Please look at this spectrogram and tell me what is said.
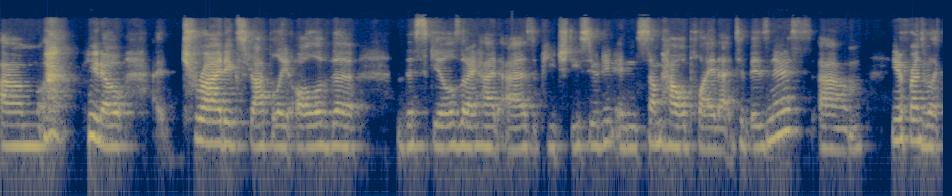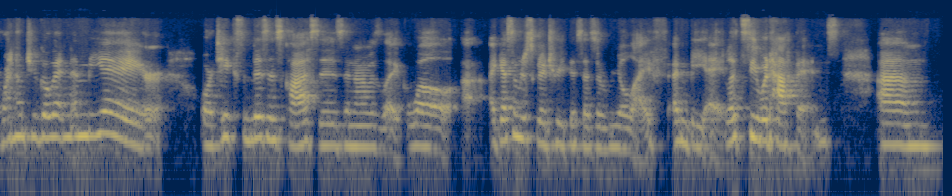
um, you know try to extrapolate all of the the skills that i had as a phd student and somehow apply that to business. Um, you know friends were like why don't you go get an mba or or take some business classes. And I was like, well, I guess I'm just going to treat this as a real life MBA. Let's see what happens. Um,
